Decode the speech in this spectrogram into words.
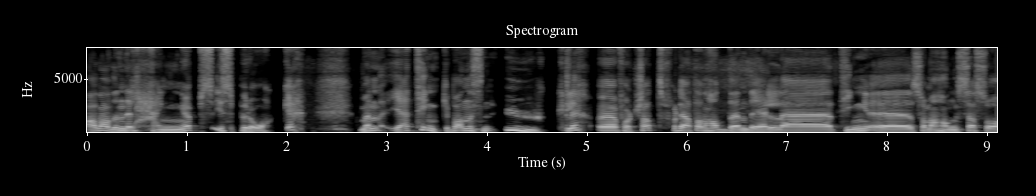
han hadde en del hangups i språket, men jeg tenker på han nesten ukelig uh, fortsatt, fordi at han hadde en del uh, ting uh, som hang seg så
